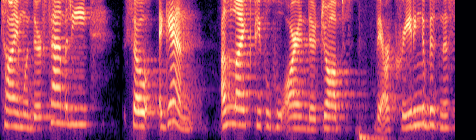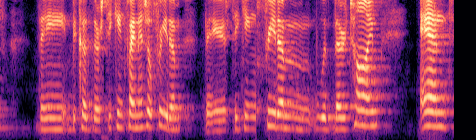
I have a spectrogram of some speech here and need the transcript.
time with their family. So again, unlike people who are in their jobs, they are creating a business. They, because they're seeking financial freedom, they're seeking freedom with their time and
